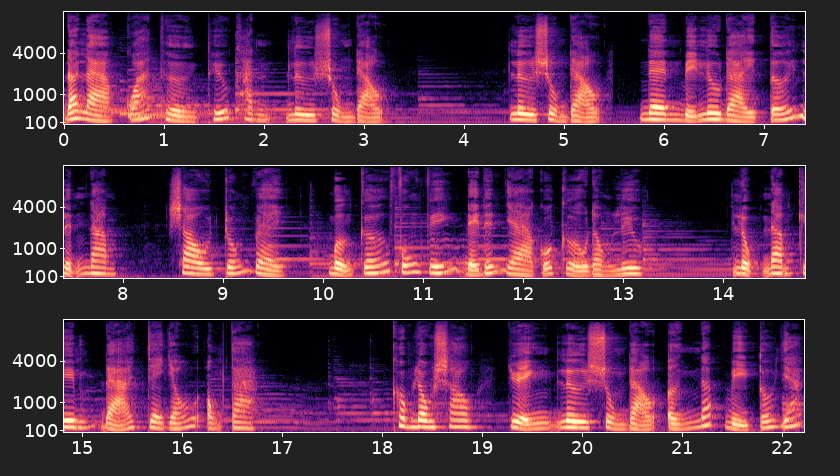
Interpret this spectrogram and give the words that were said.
Đó là quá thường thiếu khanh Lư Sùng Đạo. Lư Sùng Đạo nên bị lưu Đài tới lĩnh Nam, sau trốn về, mượn cớ phúng viếng để đến nhà của cựu đồng liêu. Lục Nam Kim đã che giấu ông ta. Không lâu sau, chuyện lư sùng đạo ẩn nấp bị tố giác.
